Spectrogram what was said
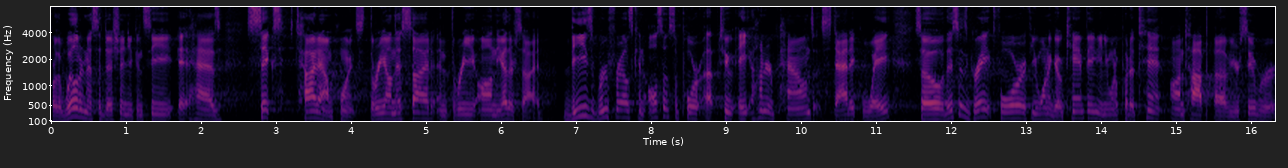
For the Wilderness edition, you can see it has six tie down points, three on this side and three on the other side. These roof rails can also support up to 800 pounds static weight. So this is great for if you wanna go camping and you wanna put a tent on top of your Subaru.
